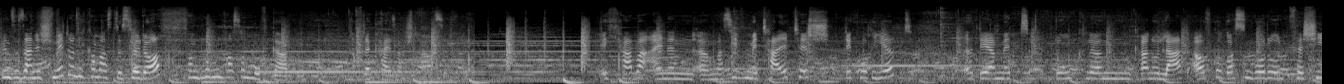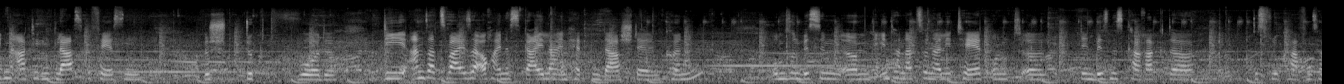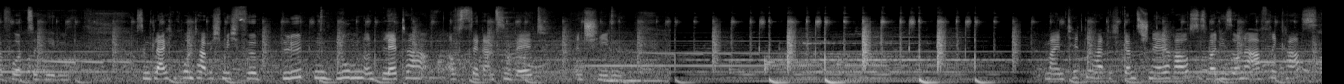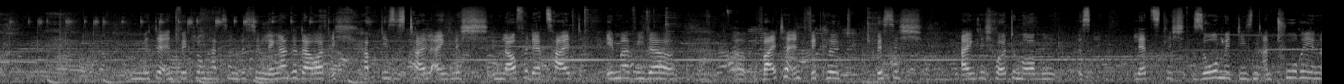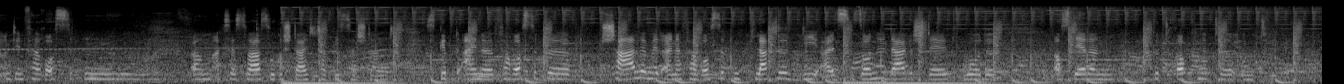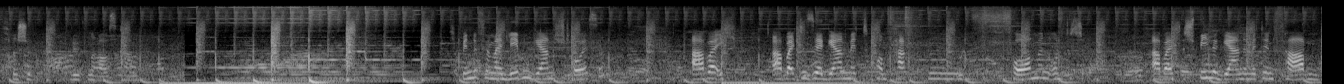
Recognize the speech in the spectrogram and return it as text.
bin Susanne Schmidt und ich komme aus Düsseldorf vom Blumenhaus am Hofgarten auf der Kaiserstraße. Ich habe einen äh, massiven Metalltisch dekoriert, äh, der mit dunklem Granulat aufgegossen wurde und verschiedenartigen Glasgefäßen bestückt wurde, die ansatzweise auch eine Skyline hätten darstellen können, um so ein bisschen ähm, die Internationalität und äh, den Business-Charakter des Flughafens hervorzuheben. Dem gleichen Grund habe ich mich für Blüten, Blumen und Blätter aus der ganzen Welt entschieden. Meinen Titel hatte ich ganz schnell raus, das war die Sonne Afrikas. Mit der Entwicklung hat es ein bisschen länger gedauert. Ich habe dieses Teil eigentlich im Laufe der Zeit immer wieder äh, weiterentwickelt, bis ich eigentlich heute Morgen es letztlich so mit diesen Anturien und den verrosteten ähm, Accessoires so gestaltet habe, wie es da stand. Es gibt eine verrostete Schale mit einer verrosteten Platte, die als Sonne dargestellt wurde, aus der dann getrocknete und frische Blüten rauskamen. Ich binde für mein Leben gern Sträuße, aber ich arbeite sehr gern mit kompakten Formen und arbeite, spiele gerne mit den Farben.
